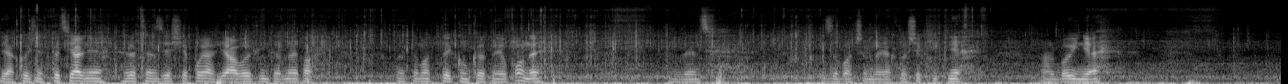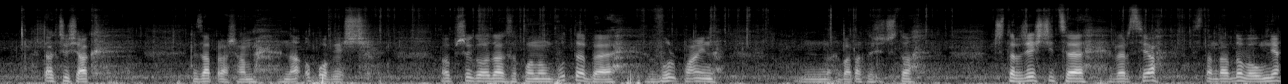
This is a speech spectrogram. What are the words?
jakoś niespecjalnie recenzje się pojawiały w internetach na temat tej konkretnej opony, więc zobaczymy jak to się kliknie albo i nie. Tak czy siak zapraszam na opowieść o przygodach z oponą WTB Vulpine no, chyba tak to się czyta 40C wersja standardowo u mnie.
